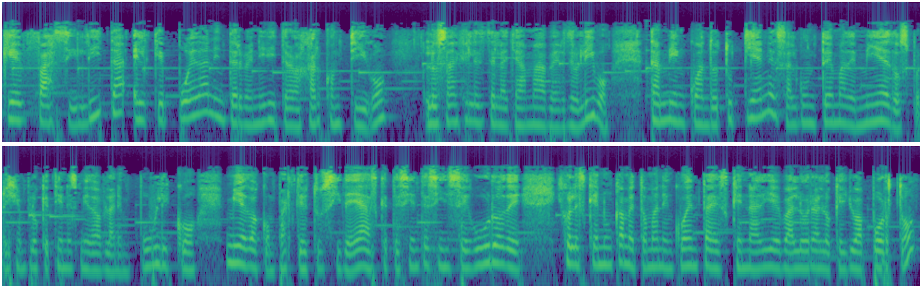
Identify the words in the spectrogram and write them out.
que facilita el que puedan intervenir y trabajar contigo los ángeles de la llama verde olivo. También cuando tú tienes algún tema de miedos, por ejemplo, que tienes miedo a hablar en público, miedo a compartir tus ideas, que te sientes inseguro de, híjoles, que nunca me toman en cuenta, es que nadie valora lo que yo aporto,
